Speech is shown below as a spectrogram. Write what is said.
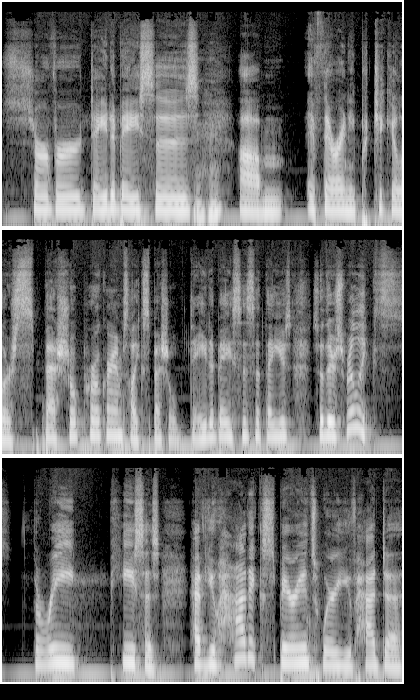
server databases. Um, if there are any particular special programs, like special databases that they use. So there's really three pieces. Have you had experience where you've had to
